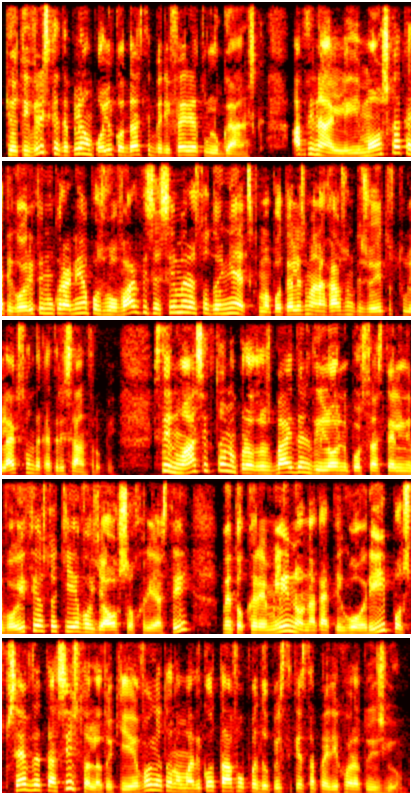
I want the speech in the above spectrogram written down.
και ότι βρίσκεται πλέον πολύ κοντά στην περιφέρεια του Λουγκάνσκ. Απ' την άλλη, η Μόσχα κατηγορεί την Ουκρανία πως βομβάρδισε σήμερα στο Ντονιέτσκ, με αποτέλεσμα να χάσουν τη ζωή τους τουλάχιστον 13 άνθρωποι. Στην Ουάσιγκτον, ο πρόεδρος Μπάιντεν δηλώνει πως θα στέλνει βοήθεια στο Κίεβο για όσο χρειαστεί, με το Κρεμλίνο να κατηγορεί πως ψεύδεται ασύστολα το Κίεβο για τον ομαδικό τάφο που εντοπίστηκε στα περίχωρα του Ιζιούμ.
